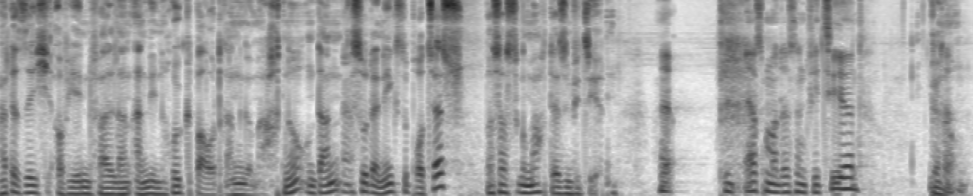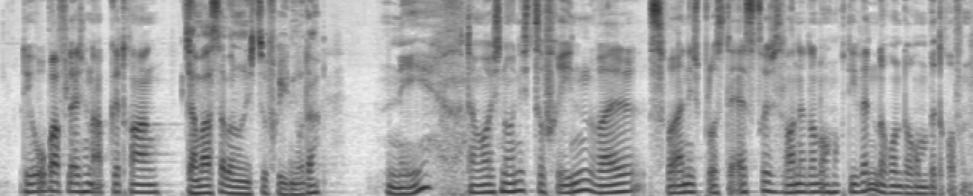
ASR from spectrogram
hatte sich auf jeden Fall dann an den Rückbau dran gemacht. Ne? Und dann ja. ist so der nächste Prozess. Was hast du gemacht? Desinfizierten. Ja, erstmal desinfiziert, genau. die Oberflächen abgetragen. Dann warst du aber noch nicht zufrieden, oder? Nee, da war ich noch nicht zufrieden, weil es war nicht bloß der Estrich, es waren ja dann auch noch die Wände rundherum betroffen.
